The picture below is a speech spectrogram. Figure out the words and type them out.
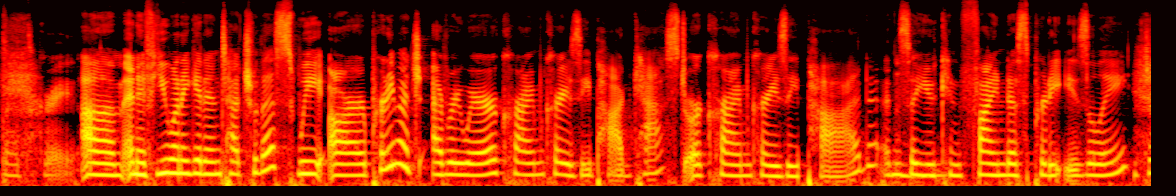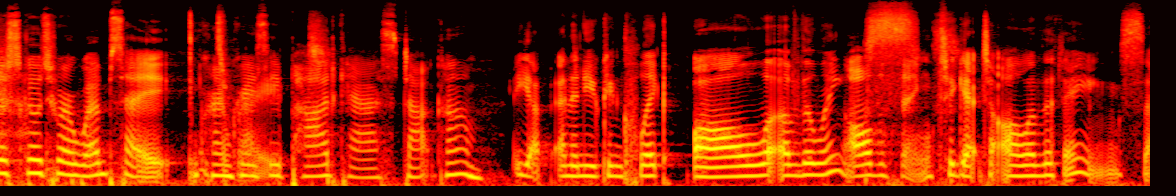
that's great. Um, and if you want to get in touch with us, we are pretty much everywhere Crime Crazy Podcast or Crime Crazy Pod. And so Mm-hmm. you can find us pretty easily. Just go to our website, right. crimecrazypodcast.com. Yep. And then you can click all of the links. All the things. To get to all of the things. So,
